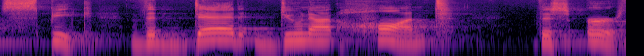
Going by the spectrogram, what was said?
speak, the dead do not haunt this earth.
